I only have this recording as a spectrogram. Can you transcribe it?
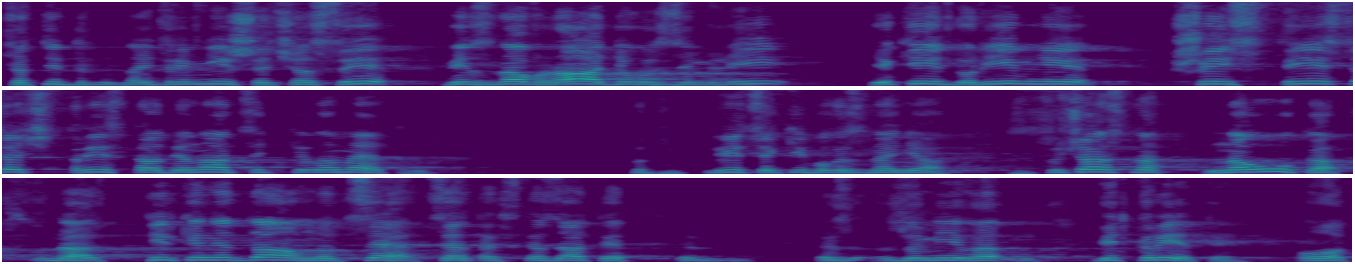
що ті др- найдрівніші часи, він знав радіус землі, який дорівнює 6311 кілометрів. От Дивіться, які були знання. Сучасна наука тільки недавно це, це так сказати, е, зуміла відкрити. От.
